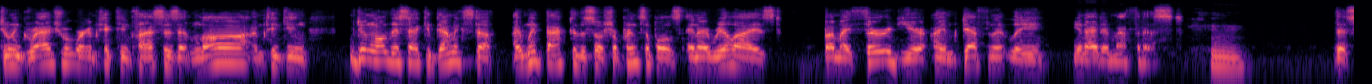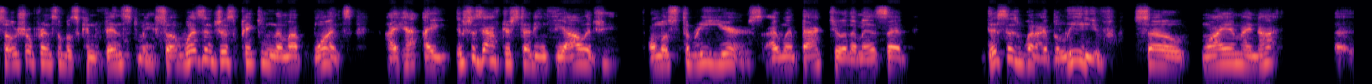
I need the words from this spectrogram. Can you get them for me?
doing graduate work, I'm taking classes at law, I'm taking doing all this academic stuff. I went back to the social principles and I realized by my third year, I am definitely United Methodist. Hmm. The social principles convinced me. So it wasn't just picking them up once. I had I this was after studying theology, almost three years. I went back to them and said, "This is what I believe. So why am I not uh,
